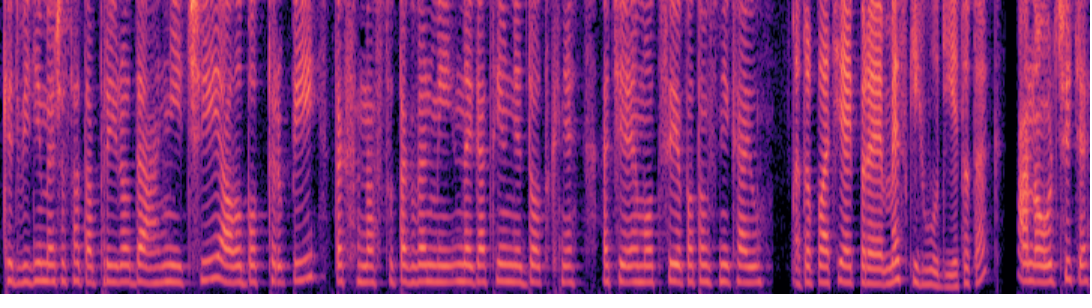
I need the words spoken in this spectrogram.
keď vidíme, že sa tá príroda ničí alebo trpí, tak sa nás to tak veľmi negatívne dotkne a tie emócie potom vznikajú. A to platí aj pre meských ľudí, je to tak? Áno, určite.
